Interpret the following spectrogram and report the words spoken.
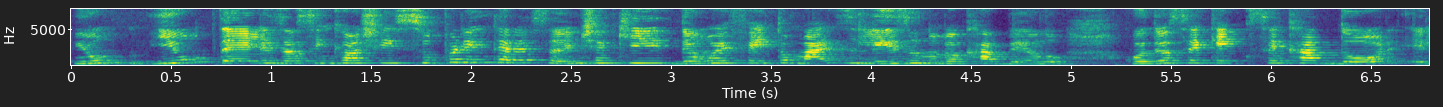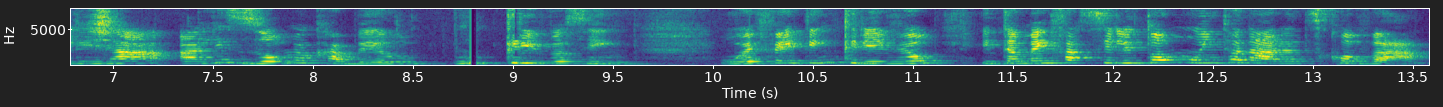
E um, e um deles, assim, que eu achei super interessante é que deu um efeito mais liso no meu cabelo. Quando eu sequei com secador, ele já alisou meu cabelo. Incrível, assim um efeito incrível e também facilitou muito na hora de escovar.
